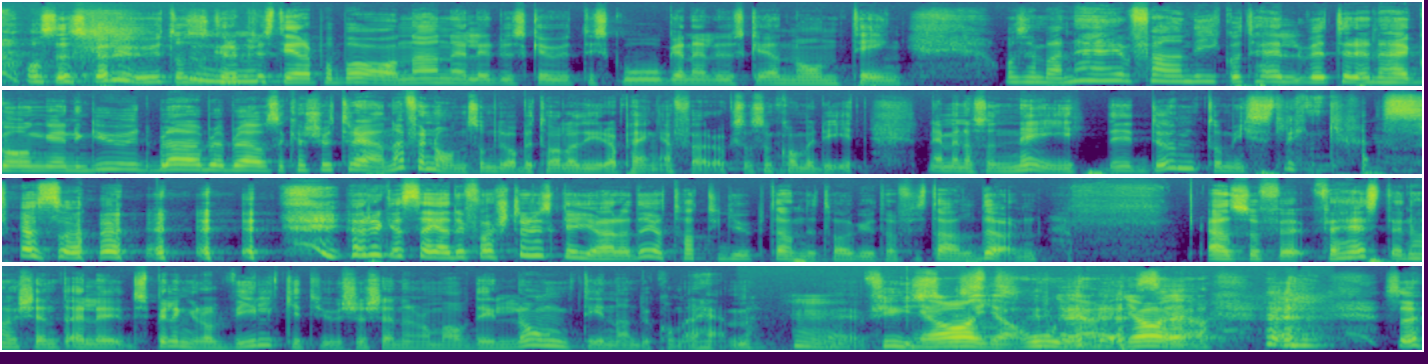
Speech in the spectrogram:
och så ska du ut och så ska du mm. prestera på banan eller du ska ut i skogen eller du ska göra någonting. Och sen bara, nej fan det gick åt helvete den här gången, gud bla bla bla. Och så kanske du tränar för någon som du har betalat dyra pengar för också som kommer dit. Nej men alltså nej, det är dumt att misslyckas. Alltså, jag brukar säga det första du ska göra det är att ta ett djupt andetag utanför stalldörren. Alltså för, för hästen har känt, eller det spelar ingen roll vilket djur, så känner de av dig långt innan du kommer hem. Mm. Fysiskt. Ja, ja, oh ja, ja, ja. så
